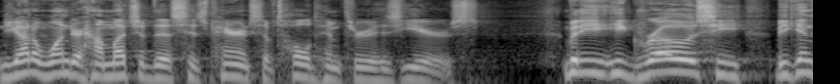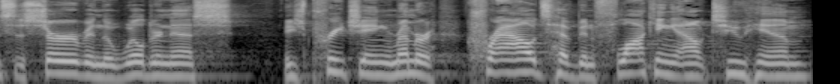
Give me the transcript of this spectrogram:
You got to wonder how much of this his parents have told him through his years. But he, he grows, he begins to serve in the wilderness. He's preaching. Remember, crowds have been flocking out to him.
